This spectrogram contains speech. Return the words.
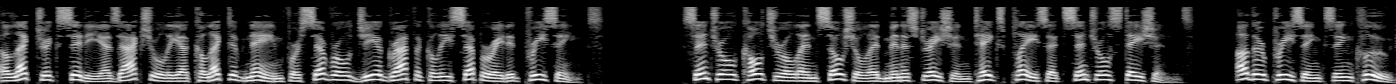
Electric City is actually a collective name for several geographically separated precincts. Central cultural and social administration takes place at central stations. Other precincts include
